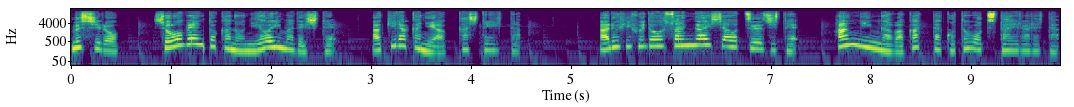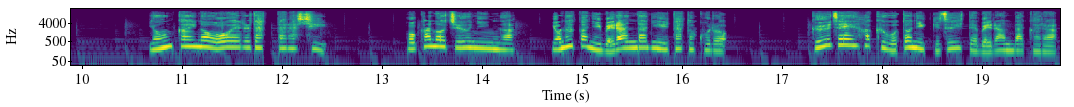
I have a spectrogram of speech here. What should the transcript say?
むしろ、小便とかの匂いまでして、明らかに悪化していた。ある日不動産会社を通じて犯人が分かったことを伝えられた。4階の OL だったらしい。他の住人が夜中にベランダにいたところ、偶然吐く音に気づいてベランダから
